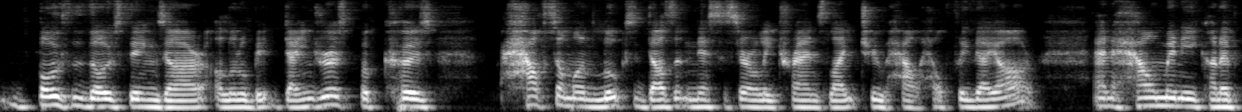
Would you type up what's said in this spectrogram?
both of those things are a little bit dangerous because how someone looks doesn't necessarily translate to how healthy they are and how many kind of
